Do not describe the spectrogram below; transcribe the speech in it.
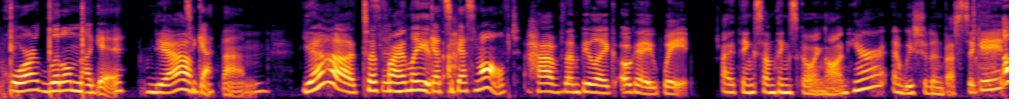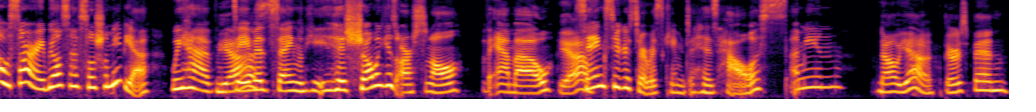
poor little Nugget Yeah. to get them yeah. To to finally get CPS involved. have them be like, okay, wait, I think something's going on here and we should investigate. Oh, sorry. We also have social media. We have Yes. David saying that he is showing his arsenal of ammo. Yeah. Saying Secret Service came to his house. I mean, No, yeah. There's been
